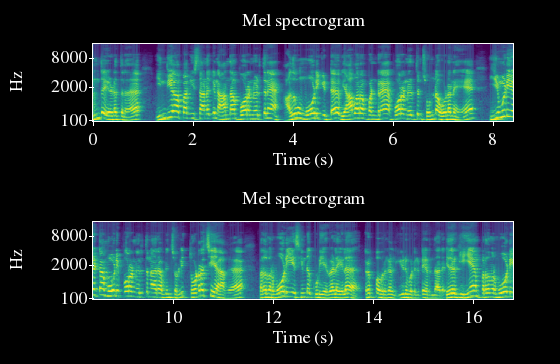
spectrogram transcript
அந்த இடத்துல இந்தியா பாகிஸ்தானுக்கு நான் தான் போற நிறுத்தினேன். அதுவும் மோடி கிட்ட வியாபாரம் பண்றேன் போற நிறுத்துன்னு சொன்ன உடனே இமிடியட்டா மோடி போற நிறுத்தினாரு அப்படின்னு சொல்லி தொடர்ச்சியாக பிரதமர் மோடியை சீண்டக்கூடிய வேலையில ட்ரம்ப் அவர்கள் ஈடுபட்டுக்கிட்டே இருந்தார். இதற்கு ஏன் பிரதமர் மோடி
